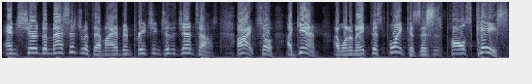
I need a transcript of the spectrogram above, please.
and shared the message with them I had been preaching to the Gentiles. All right, so again, I want to make this point because this is Paul's case.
